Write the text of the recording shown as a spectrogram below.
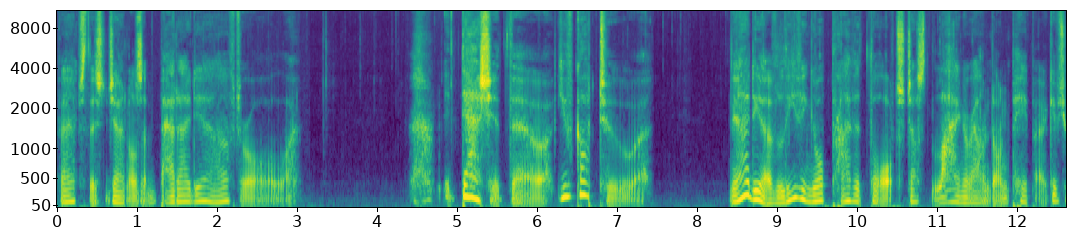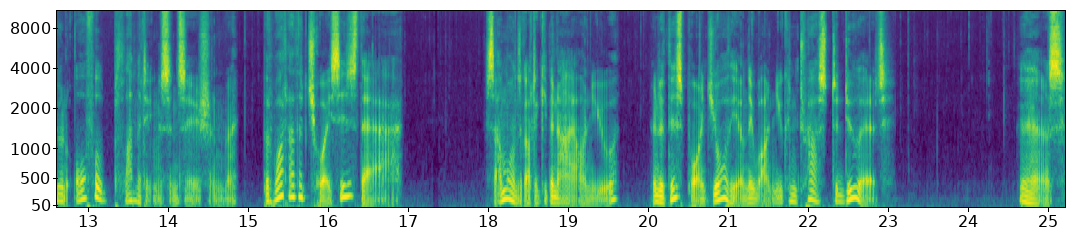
Perhaps this journal's a bad idea after all. Dash it, though, you've got to. The idea of leaving your private thoughts just lying around on paper gives you an awful plummeting sensation. But what other choice is there? Someone's got to keep an eye on you, and at this point you're the only one you can trust to do it. Yes,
